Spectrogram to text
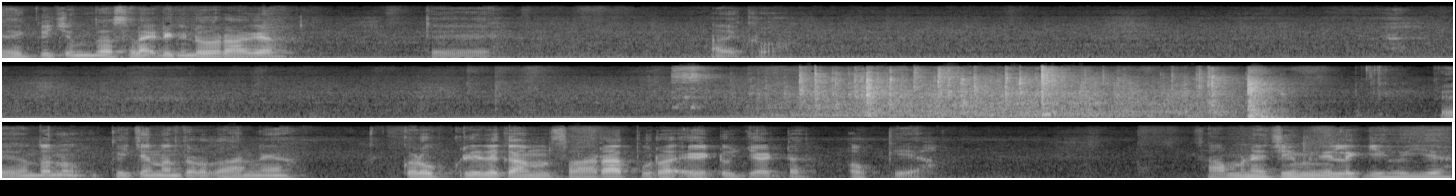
ਇਹ ਕਿਚਨ ਦਾ ਸਲਾਈਡਿੰਗ ਡੋਰ ਆ ਗਿਆ ਤੇ ਆ ਦੇਖੋ। ਤੇ ਹੁਣ ਤੁਹਾਨੂੰ ਕਿਚਨ ਅੰਦਰ ਦਿਖਾਉਂਦੇ ਆ ਕਰੋਕਰੀ ਦਾ ਕੰਮ ਸਾਰਾ ਪੂਰਾ A to Z ਓਕੇ ਆ। ਸਾਹਮਣੇ ਚਿਮਨੀ ਲੱਗੀ ਹੋਈ ਆ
